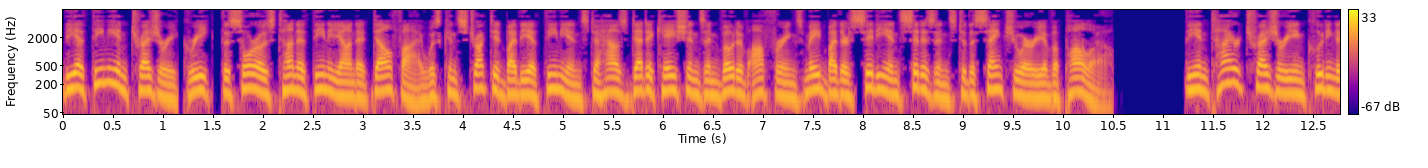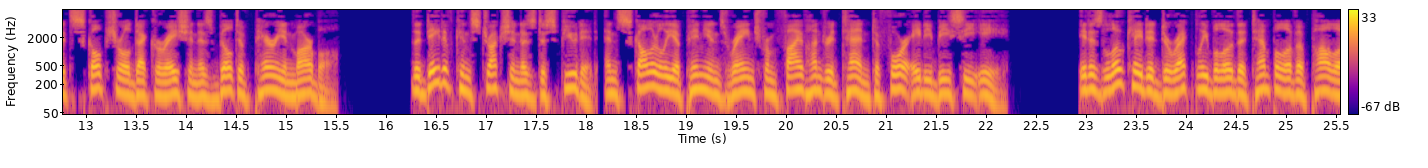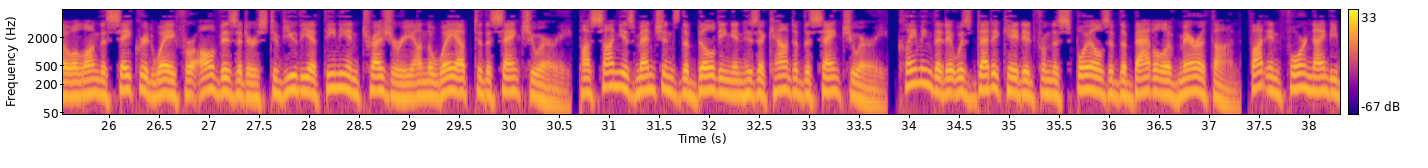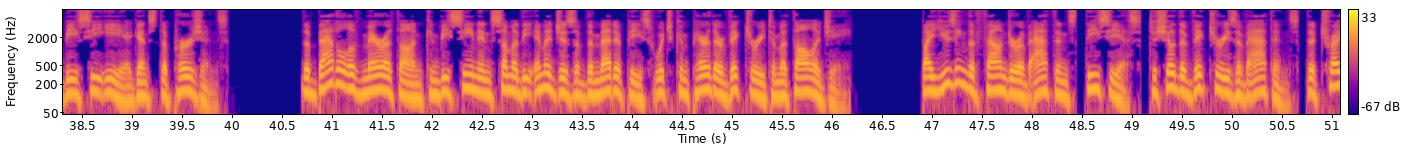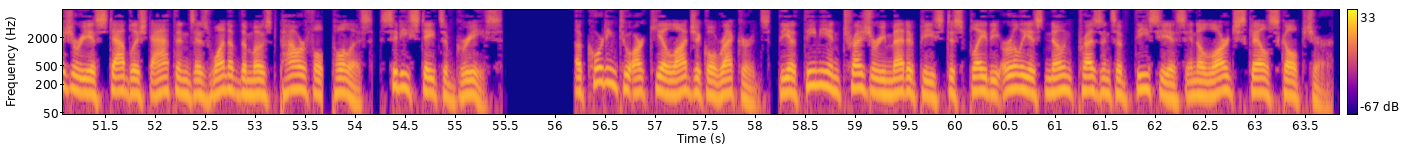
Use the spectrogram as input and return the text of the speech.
The Athenian treasury Greek, Thesauros ton Athenion at Delphi was constructed by the Athenians to house dedications and votive offerings made by their city and citizens to the sanctuary of Apollo. The entire treasury including its sculptural decoration is built of Parian marble. The date of construction is disputed, and scholarly opinions range from 510 to 480 BCE. It is located directly below the Temple of Apollo along the Sacred Way for all visitors to view the Athenian treasury on the way up to the sanctuary. Pausanias mentions the building in his account of the sanctuary, claiming that it was dedicated from the spoils of the Battle of Marathon, fought in 490 BCE against the Persians. The Battle of Marathon can be seen in some of the images of the metopes which compare their victory to mythology. By using the founder of Athens, Theseus, to show the victories of Athens, the treasury established Athens as one of the most powerful, polis, city-states of Greece. According to archaeological records, the Athenian treasury metopes display the earliest known presence of Theseus in a large-scale sculpture.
